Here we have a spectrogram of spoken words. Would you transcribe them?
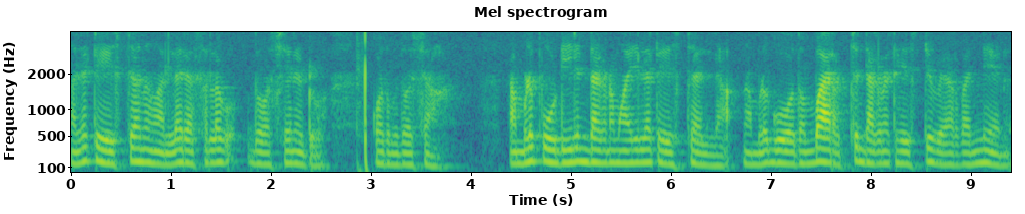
നല്ല ടേസ്റ്റാണ് നല്ല രസമുള്ള ദോശയാണ് കേട്ടോ ഗോതമ്പ് ദോശ. നമ്മൾ പൊടിയിൽ ഉണ്ടാക്കുന്ന മാതിരിയുള്ള ടേസ്റ്റല്ല നമ്മൾ ഗോതമ്പ് അരച്ചുണ്ടാക്കുന്ന ടേസ്റ്റ് വേറെ തന്നെയാണ്.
